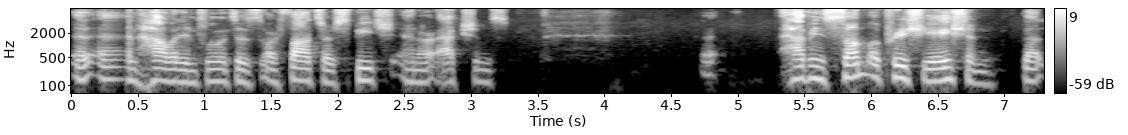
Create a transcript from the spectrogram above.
and, and how it influences our thoughts, our speech, and our actions having some appreciation that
